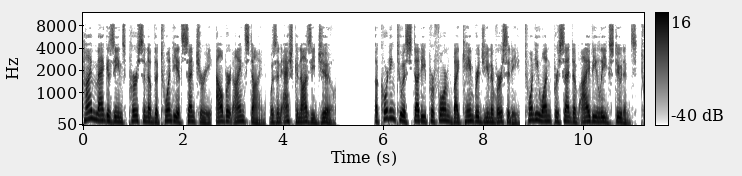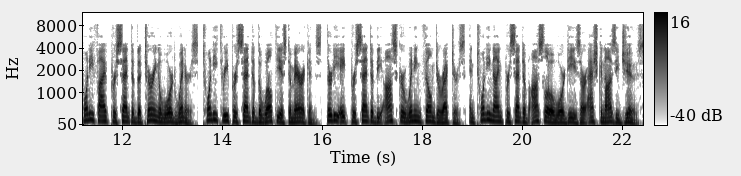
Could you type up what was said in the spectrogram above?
Time magazine's person of the 20th century, Albert Einstein, was an Ashkenazi Jew. According to a study performed by Cambridge University, 21% of Ivy League students, 25% of the Turing Award winners, 23% of the wealthiest Americans, 38% of the Oscar-winning film directors, and 29% of Oslo awardees are Ashkenazi Jews.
